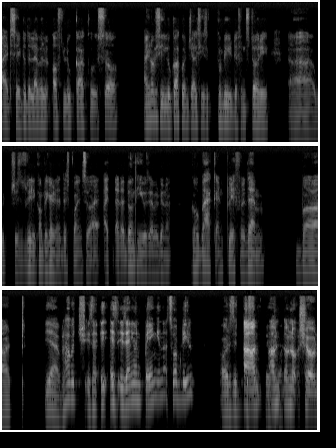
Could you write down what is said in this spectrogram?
I'd say, to the level of Lukaku. So, I mean, obviously, Lukaku and Chelsea is a completely different story, uh, which is really complicated at this point. So, I, I, I don't think he was ever gonna go back and play for them. But yeah, Vlahovic is is is anyone paying in that swap deal, or is it? Um, I'm I'm not sure.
